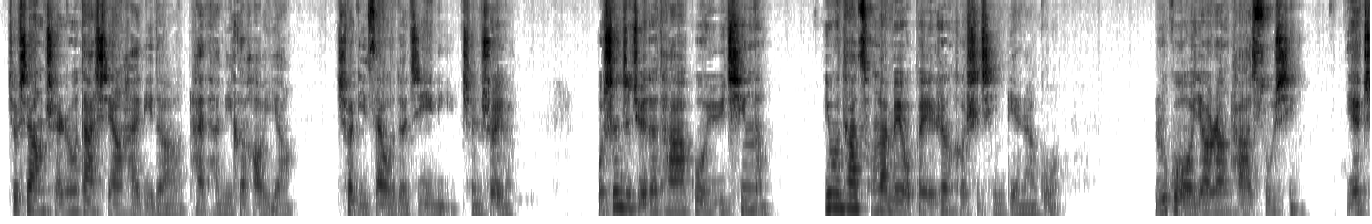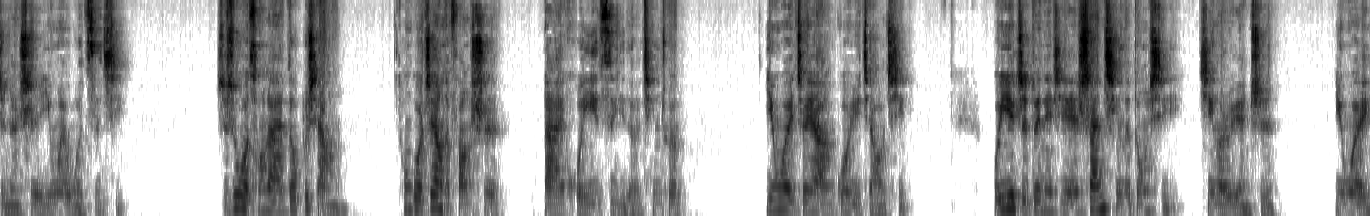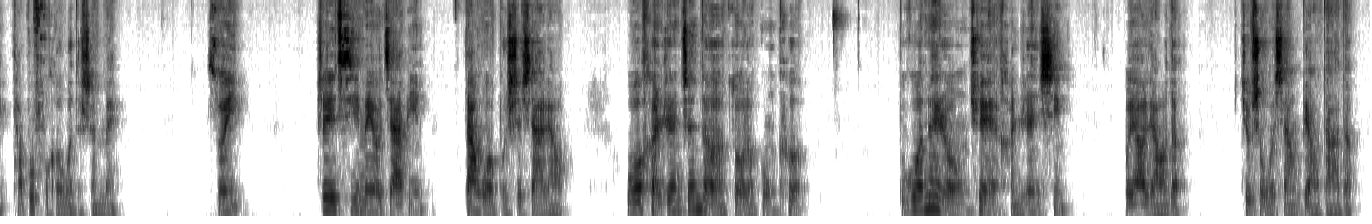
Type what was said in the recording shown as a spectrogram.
就像沉入大西洋海底的泰坦尼克号一样，彻底在我的记忆里沉睡了。我甚至觉得它过于清冷，因为它从来没有被任何事情点燃过。如果要让它苏醒，也只能是因为我自己，只是我从来都不想通过这样的方式来回忆自己的青春，因为这样过于矫情。我一直对那些煽情的东西敬而远之，因为它不符合我的审美。所以这一期没有嘉宾，但我不是瞎聊，我很认真的做了功课，不过内容却很任性。我要聊的，就是我想表达的。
